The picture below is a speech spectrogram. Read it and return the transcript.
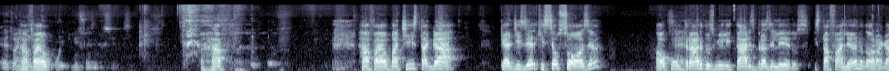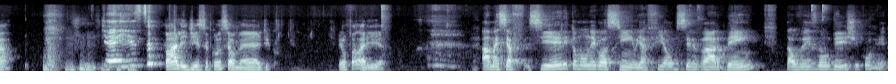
Eu tô em Rafael. oito missões impossíveis. Rafa- Rafael Batista H. Quer dizer que seu sósia, ao Certo. contrário dos militares brasileiros, está falhando na hora H? Que é isso? Fale disso com seu médico. Eu falaria. Ah, mas se, a- se ele tomar um negocinho e a FIA observar bem, talvez não deixe correr.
